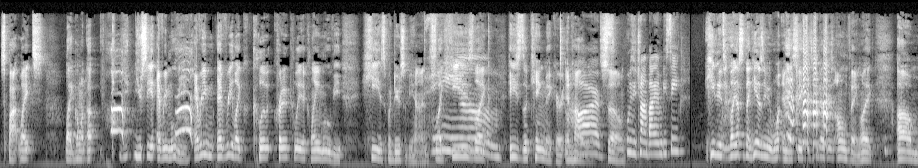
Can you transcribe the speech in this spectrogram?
spotlights, like going up. you, you see it every movie, every every like cl- critically acclaimed movie. He is producer behind. It's like he's like he's the kingmaker in Hollywood. Carbs. So who's he trying to buy NBC? he didn't like that's the thing. He doesn't even want NBC because he does his own thing. Like, um,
